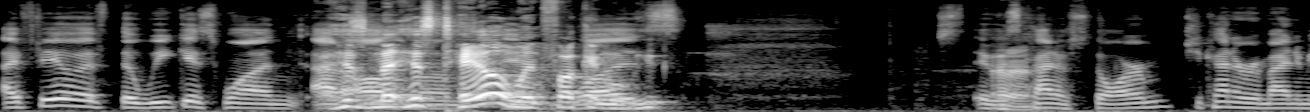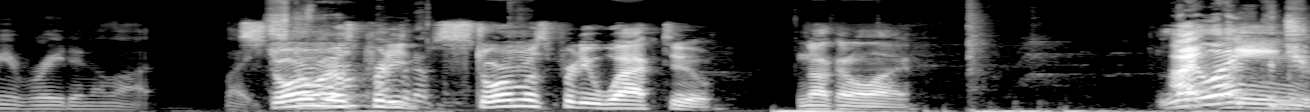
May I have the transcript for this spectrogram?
I feel if the weakest one. His all his them, tail it went fucking- was- he- it was kind of Storm. She kind of reminded me of Raiden a lot. Like Storm, Storm? was pretty. I'm gonna- Storm was pretty whack too. Not gonna lie. I like the tr-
